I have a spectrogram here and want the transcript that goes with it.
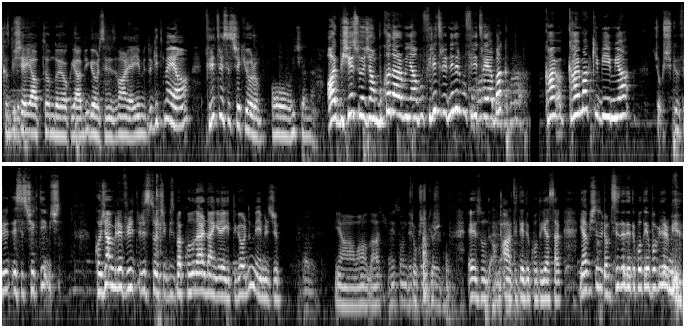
Kız bir şey yaptığım da yok ya. Bir görseniz var ya yemin Dur gitme ya. Filtresiz çekiyorum. Oo hiç gelme. Ay bir şey söyleyeceğim. Bu kadar mı ya? Bu filtre nedir bu filtre ya? Bak. Kay- kaymak gibiyim ya. Çok şükür filtresiz çektiğim için. Kocam bile filtresiz çek. Biz bak konu nereden geriye gitti gördün mü Emir'cim? Ya vallahi En son çok şükür. En son artık dedikodu yasak. Ya bir şey söyleyeceğim. Siz de dedikodu yapabilir miyim?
